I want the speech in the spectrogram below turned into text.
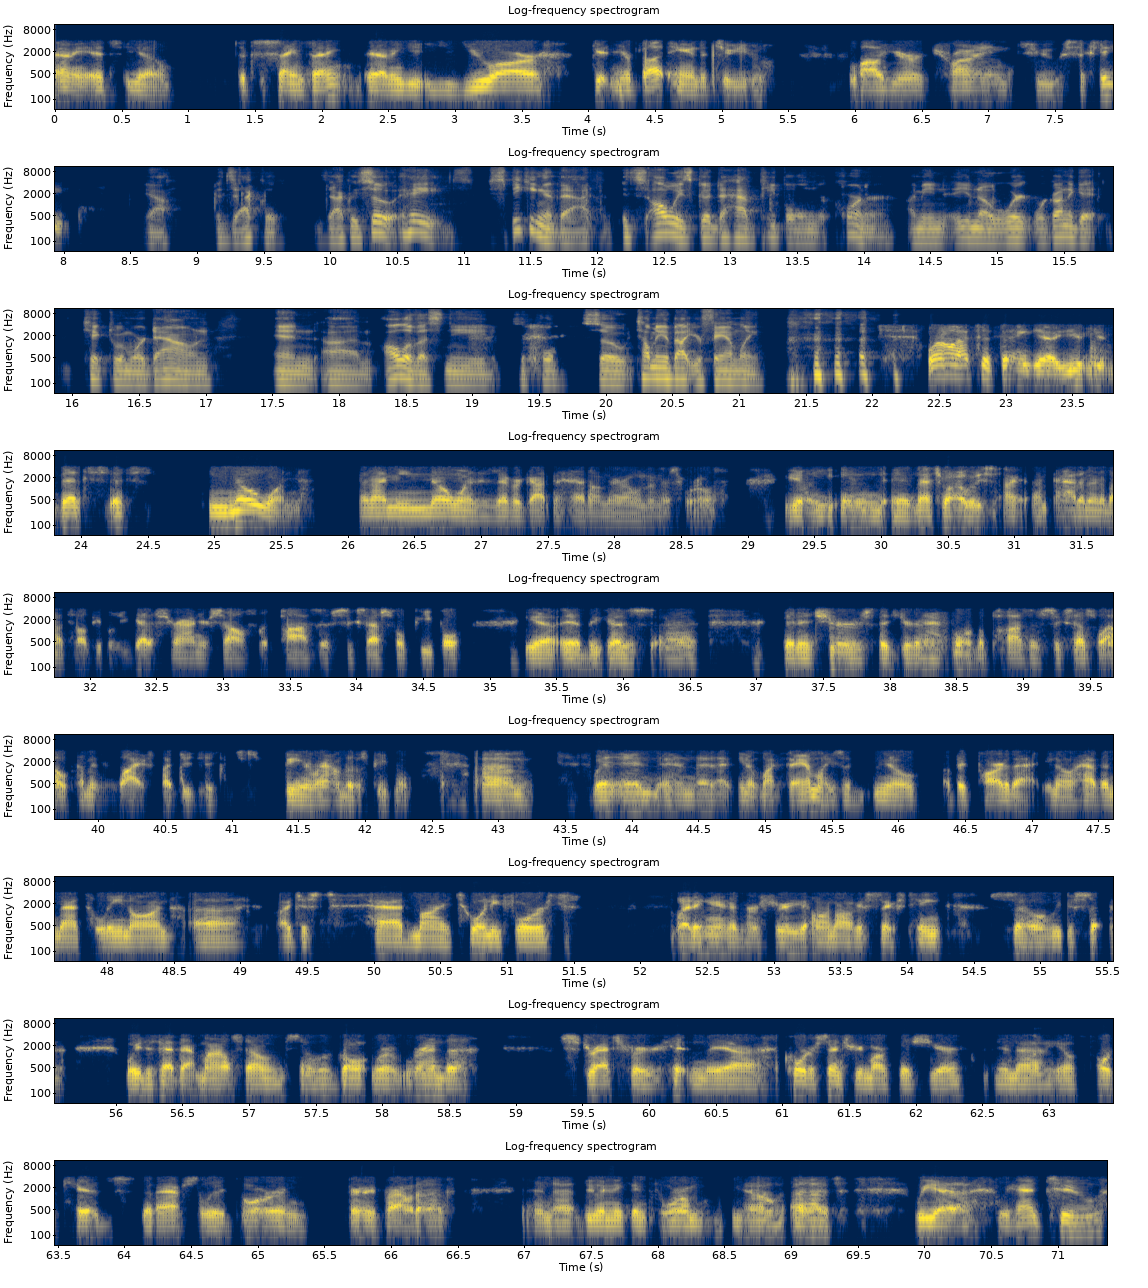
i mean it's you know it's the same thing i mean you, you are getting your butt handed to you while you're trying to succeed Yeah, Exactly. Exactly. So, hey, speaking of that, it's always good to have people in your corner. I mean, you know, we're we're going to get kicked when we're down, and um, all of us need support. So, tell me about your family. Well, that's the thing. Yeah, you, you that's that's no one, and I mean no one has ever gotten ahead on their own in this world. You know, and and that's why I always I, I'm adamant about telling people you got to surround yourself with positive, successful people. You know, because uh, it ensures that you're going to have more of a positive, successful outcome in your life by being around those people. Um, and and uh, you know, my family's a you know a big part of that. You know, having that to lean on. Uh, I just had my 24th wedding anniversary on August 16th. So we just we just had that milestone. So we're going we're we're in the stretch for hitting the uh, quarter century mark this year, and uh, you know four kids that I absolutely adore and very proud of, and uh, do anything for them. You know, uh, we uh, we had two.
